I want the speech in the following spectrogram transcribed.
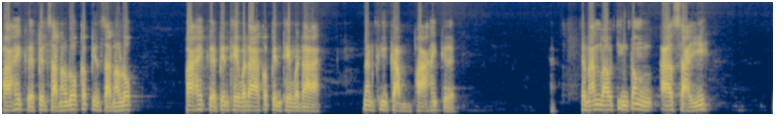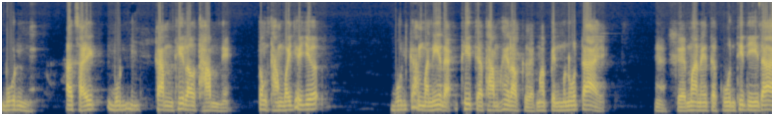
พาให้เกิดเป็นสัตว์นรกก็เป็นสัตว์นรก พาให้เกิดเป็นเทวดาก็เป็นเทวดา นั่นคือกรรมพาให้เกิด ฉะนั้นเราจึงต้องอาศัยบุญ อาศัยบุญกรรมที่เราทำเนี่ย ต้องทำไว้เยอะๆบุญกรรมอันนี้แหละ ที่จะทำให้เราเกิดมาเป็นมนุษย์ได้ เกิดมาในตระกูลที่ดีได้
